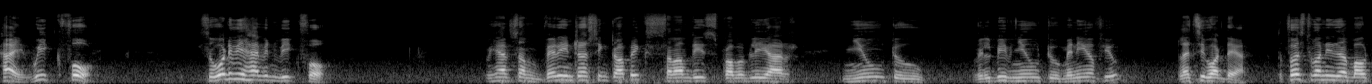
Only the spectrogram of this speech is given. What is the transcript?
Hi, week 4. So what do we have in week 4? We have some very interesting topics. Some of these probably are new to, will be new to many of you. Let's see what they are. The first one is about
